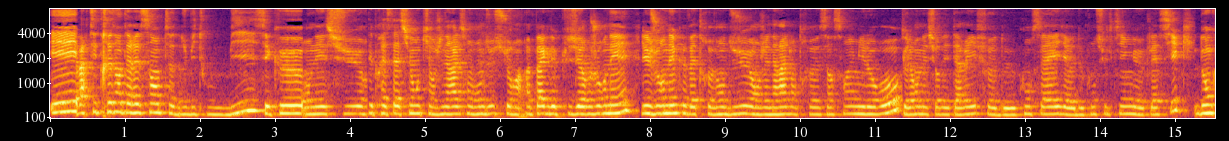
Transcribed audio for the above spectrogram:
Et la partie très intéressante du B2B, c'est que on est sur des prestations qui en général sont vendues sur un pack de plusieurs journées. Les journées peuvent être vendues en général entre 500 et 1000 euros. Parce que là, on est sur des tarifs de conseil, de consulting classiques. Donc,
